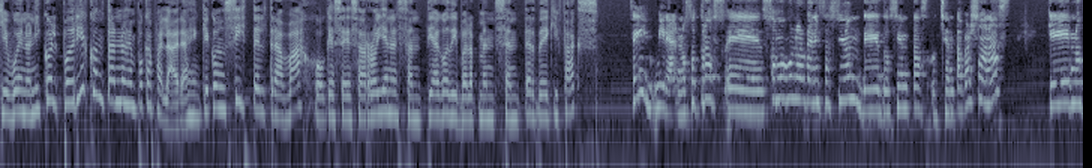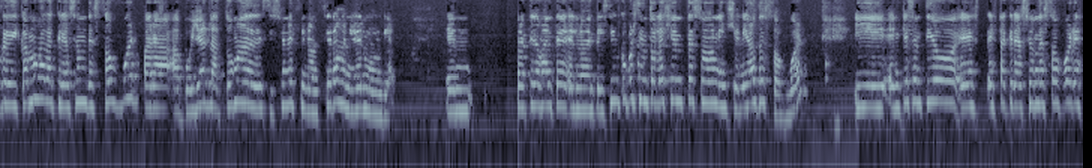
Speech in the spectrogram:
Qué bueno, Nicole, ¿podrías contarnos en pocas palabras en qué consiste el trabajo que se desarrolla en el Santiago Development Center de Equifax? Sí, mira, nosotros eh, somos una organización de 280 personas que nos dedicamos a la creación de software para apoyar la toma de decisiones financieras a nivel mundial. Prácticamente el 95% de la gente son ingenieros de software. ¿Y en qué sentido es esta creación de software? Es,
